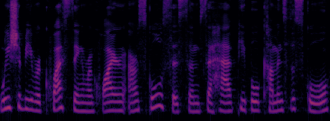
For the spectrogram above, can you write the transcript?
we should be requesting and requiring our school systems to have people come into the school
